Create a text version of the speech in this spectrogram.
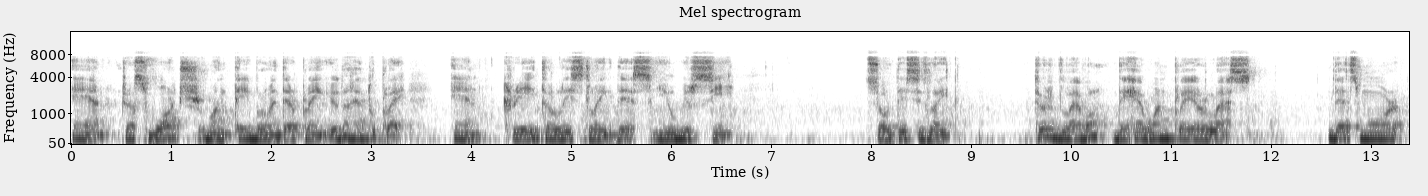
and just watch one table when they're playing. You don't have to play. And create a list like this. You will see. So this is like third level. They have one player less. That's more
